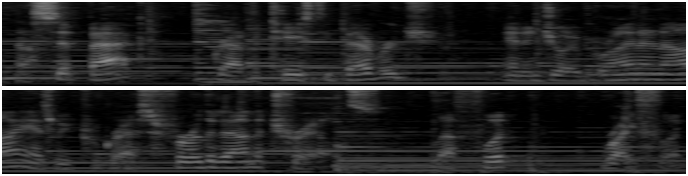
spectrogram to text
Now sit back, grab a tasty beverage, and enjoy Brian and I as we progress further down the trails. Left foot, right foot.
